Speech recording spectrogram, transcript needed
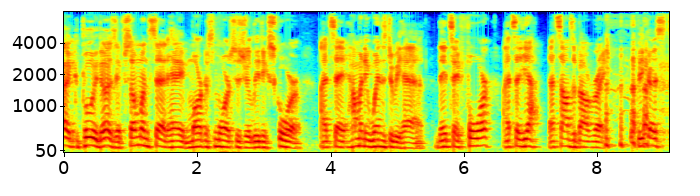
Uh, it completely does. If someone said, "Hey, Marcus Morris is your leading scorer," I'd say, "How many wins do we have?" They'd say four. I'd say, "Yeah, that sounds about right," because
